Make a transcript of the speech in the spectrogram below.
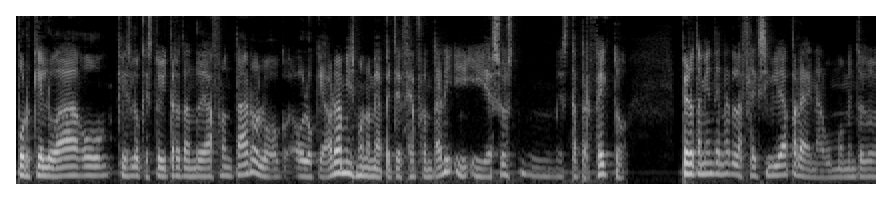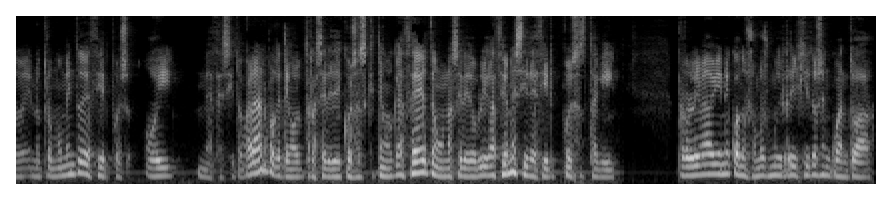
por qué lo hago, qué es lo que estoy tratando de afrontar o lo, o lo que ahora mismo no me apetece afrontar y, y eso es- está perfecto. Pero también tener la flexibilidad para en algún momento, en otro momento decir, pues hoy necesito parar porque tengo otra serie de cosas que tengo que hacer, tengo una serie de obligaciones y decir, pues hasta aquí. El problema viene cuando somos muy rígidos en cuanto a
